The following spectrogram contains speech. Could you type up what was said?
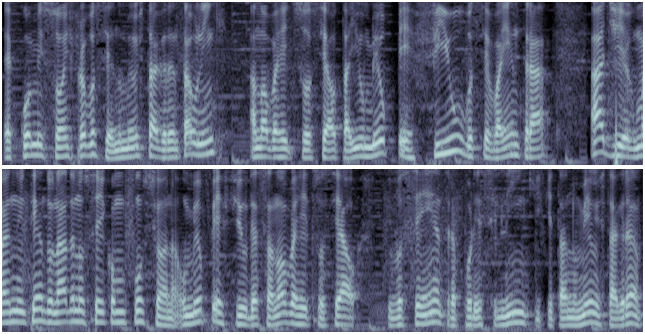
é, comissões para você. No meu Instagram tá o link, a nova rede social tá aí, o meu perfil, você vai entrar. Ah, Diego, mas não entendo nada, não sei como funciona. O meu perfil dessa nova rede social, que você entra por esse link que está no meu Instagram,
